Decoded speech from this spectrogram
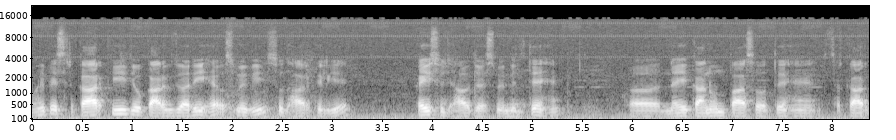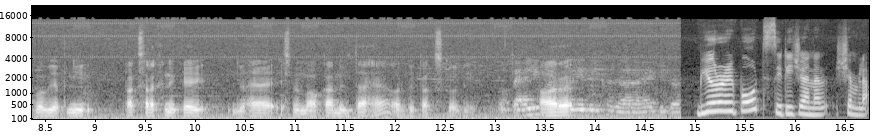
वहीं पे सरकार की जो कारगुजारी है उसमें भी सुधार के लिए कई सुझाव जो इसमें मिलते हैं। नए कानून पास होते हैं सरकार को भी अपनी पक्ष रखने के जो है इसमें मौका मिलता है और विपक्ष को भी। और bureau report city channel Shimla.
